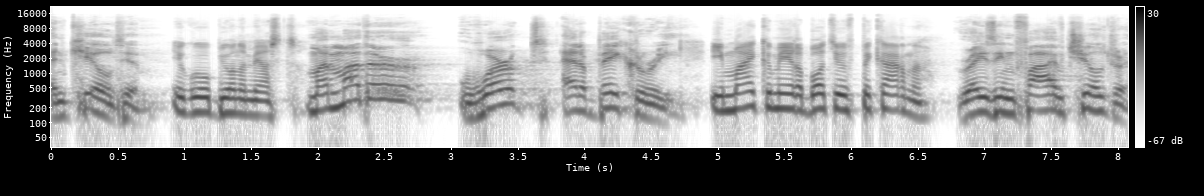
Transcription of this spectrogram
and killed him. и го убил на място. My mother worked at a bakery, И майка ми работи в пекарна. raising five children.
